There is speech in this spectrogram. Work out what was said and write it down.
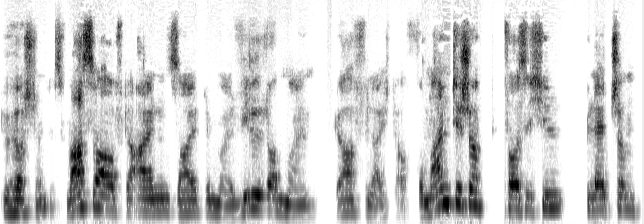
Du hörst dann das Wasser auf der einen Seite, mal wilder, mal ja, vielleicht auch romantischer vor sich hin plätschern.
